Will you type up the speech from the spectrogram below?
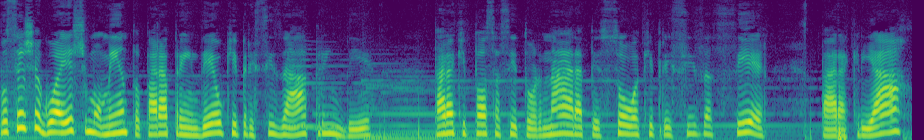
Você chegou a este momento para aprender o que precisa aprender, para que possa se tornar a pessoa que precisa ser, para criar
